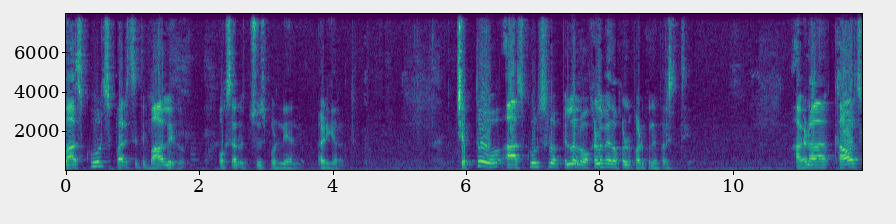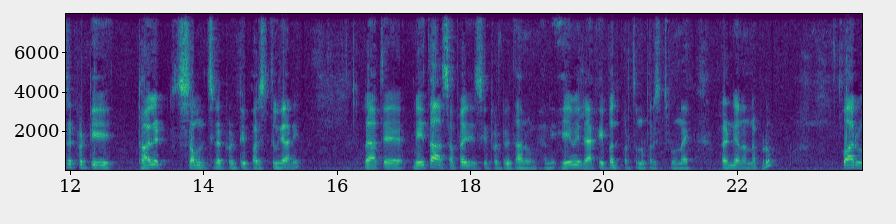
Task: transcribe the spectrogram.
మా స్కూల్స్ పరిస్థితి బాగాలేదు ఒకసారి చూసిపోండి అని అడిగారంట. చెప్తూ ఆ స్కూల్స్లో పిల్లలు ఒకళ్ళ మీద ఒకళ్ళు పడుకునే పరిస్థితి. అక్కడ కావాల్సినటువంటి టాయిలెట్ సంబంధించినటువంటి పరిస్థితులు కానీ లేకపోతే మిగతా సప్లై చేసేటువంటి విధానం కానీ ఏమీ లేక ఇబ్బంది పడుతున్న పరిస్థితులు ఉన్నాయి. రండి అని అన్నప్పుడు వారు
